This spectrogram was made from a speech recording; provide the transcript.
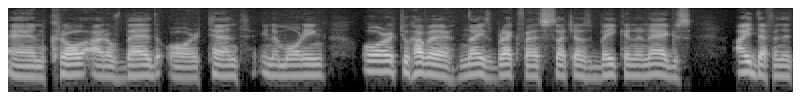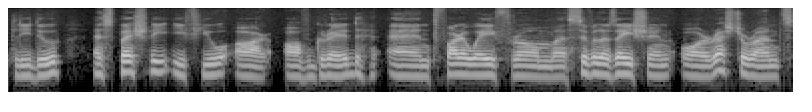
and crawl out of bed or tent in the morning or to have a nice breakfast such as bacon and eggs? I definitely do, especially if you are off grid and far away from uh, civilization or restaurants.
